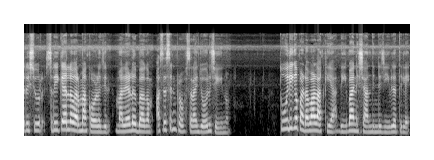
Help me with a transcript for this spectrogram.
തൃശൂർ ശ്രീകേരളവർമ്മ കോളേജിൽ മലയാള വിഭാഗം അസിസ്റ്റന്റ് പ്രൊഫസറായി ജോലി ചെയ്യുന്നു. തൂലിക പടവാളാക്കിയ ദീപ നിശാന്തിന്റെ ജീവിതത്തിലെ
